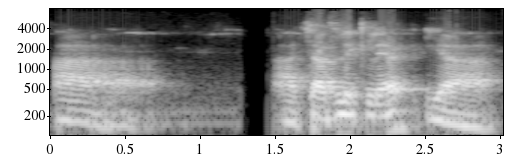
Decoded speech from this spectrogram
a, a Charles Leclerc y a,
